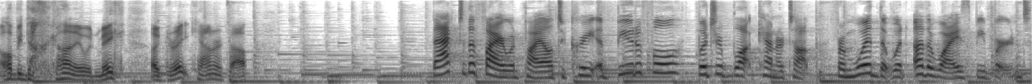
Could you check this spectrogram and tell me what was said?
I'll be doggone, it would make a great countertop. Back to the firewood pile to create a beautiful butcher block countertop from wood that would otherwise be burned.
